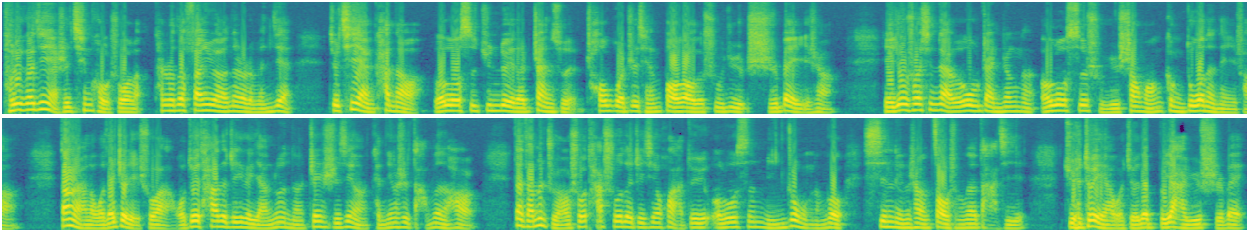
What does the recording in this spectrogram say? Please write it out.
普里戈金也是亲口说了，他说他翻阅了那儿的文件，就亲眼看到，俄罗斯军队的战损超过之前报告的数据十倍以上。也就是说，现在俄乌战争呢，俄罗斯属于伤亡更多的那一方。当然了，我在这里说啊，我对他的这个言论呢，真实性肯定是打问号。但咱们主要说他说的这些话，对于俄罗斯民众能够心灵上造成的打击，绝对啊，我觉得不亚于十倍。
